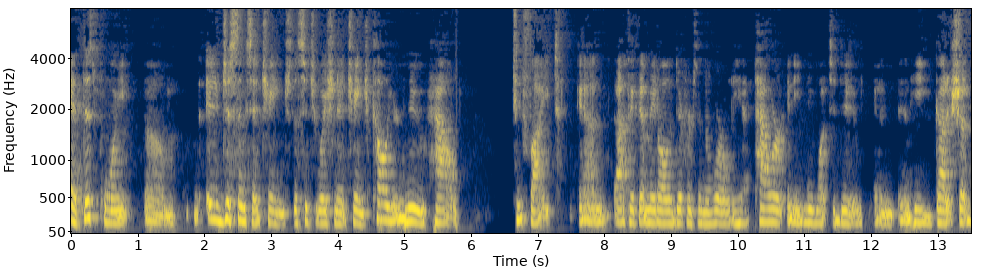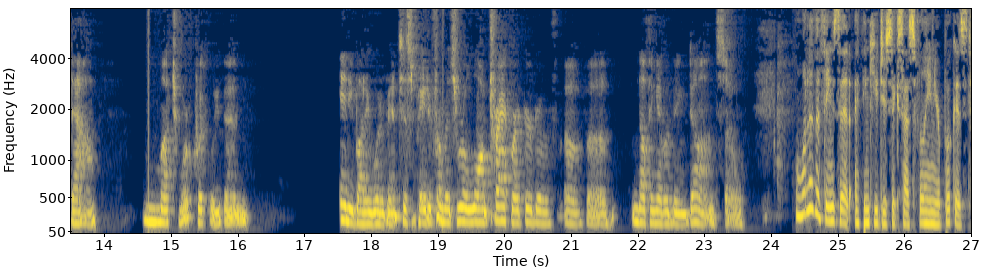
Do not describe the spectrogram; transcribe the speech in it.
at this point, um, it just things had changed. The situation had changed. Collier knew how to fight. And I think that made all the difference in the world. He had power and he knew what to do. And, and he got it shut down much more quickly than anybody would have anticipated from its real long track record of, of uh, nothing ever being done. So, well, one of the things that I think you do successfully in your book is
